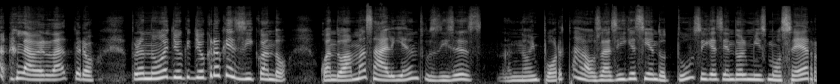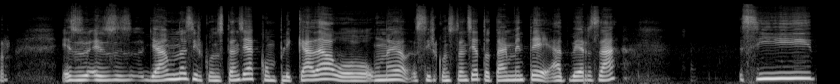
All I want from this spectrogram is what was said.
la verdad, pero, pero no, yo, yo creo que sí, cuando, cuando amas a alguien, pues dices, no importa, o sea, sigue siendo tú, sigue siendo el mismo ser. Es, es ya una circunstancia complicada o una circunstancia totalmente adversa. Sí,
